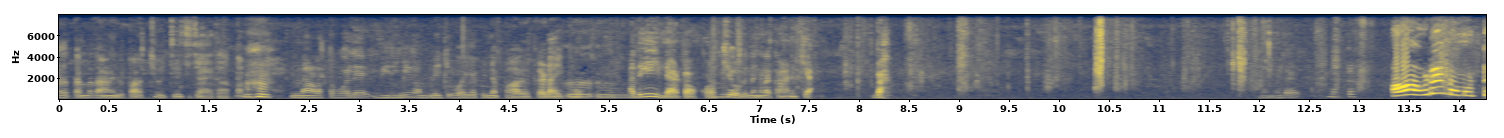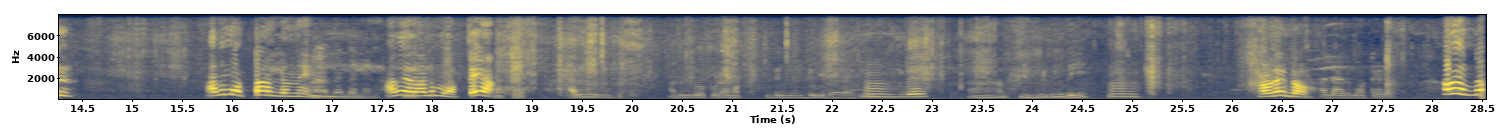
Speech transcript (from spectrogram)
തകർത്തേണ്ടതാണ് ഇത് പറിച്ചു വെച്ചേച്ച് ചായ തകർത്താം നാളത്തെ പോലെ വിരിഞ്ഞ് കംപ്ലീറ്റ് പോയാൽ പിന്നെ പാകക്കേടായി പോകും അധികം ഇല്ല കേട്ടോ. കുറച്ചേ ഉള്ളൂ നിങ്ങളെ കാണിക്കാം. ബാ. നമ്മുടെ മുട്ട. ആ അവിടെ ഉണ്ടോ മുട്ട്? അത് മുട്ട അല്ലെന്നേ. അത് ഏതാണ്ട് മുട്ടയാ. മുട്ട അത് അതും ഇടൂലേ. ആ. അവിടെ ഉണ്ടോ? അല്ല അത് മുട്ടയുടെ. അത് എന്നാ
